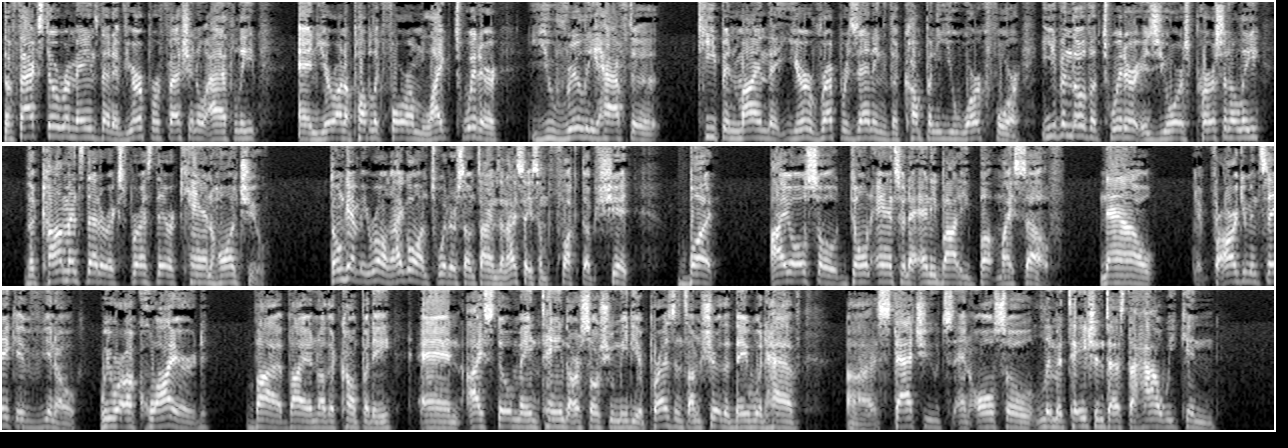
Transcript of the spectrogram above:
The fact still remains that if you're a professional athlete and you're on a public forum like Twitter, you really have to keep in mind that you're representing the company you work for. Even though the Twitter is yours personally, the comments that are expressed there can haunt you. Don't get me wrong, I go on Twitter sometimes and I say some fucked up shit, but I also don't answer to anybody but myself. Now, for argument's sake, if you know we were acquired by by another company and I still maintained our social media presence, I'm sure that they would have uh, statutes and also limitations as to how we can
